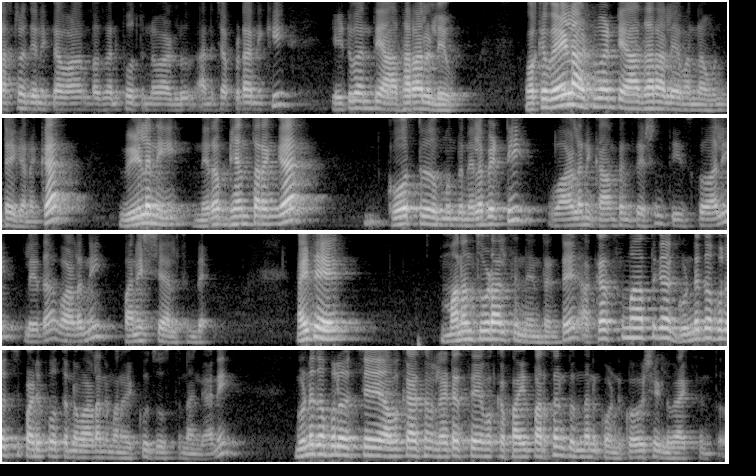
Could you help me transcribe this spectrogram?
ఆస్ట్రాజెనికా వల్ల చనిపోతున్న వాళ్ళు అని చెప్పడానికి ఎటువంటి ఆధారాలు లేవు. ఒకవేళ అటువంటి ఆధారాలు ఏమన్నా ఉంటే గనక వీళ్ళని నిరభ్యంతరంగా కోర్టు ముందు నిలబెట్టి వాళ్ళని కాంపెన్సేషన్ తీసుకోవాలి లేదా వాళ్ళని పనిష్ చేయాల్సిందే. అయితే మనం చూడాల్సింది ఏంటంటే అకస్మాత్తుగా గుండె జబ్బులు వచ్చి పడిపోతున్న వాళ్ళని మనం ఎక్కువ చూస్తున్నాం కానీ గుండె జబ్బులు వచ్చే అవకాశం లేటెస్ట్ ఒక ఫైవ్ పర్సెంట్ ఉందనుకోండి కోవిషీల్డ్ వ్యాక్సిన్తో.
